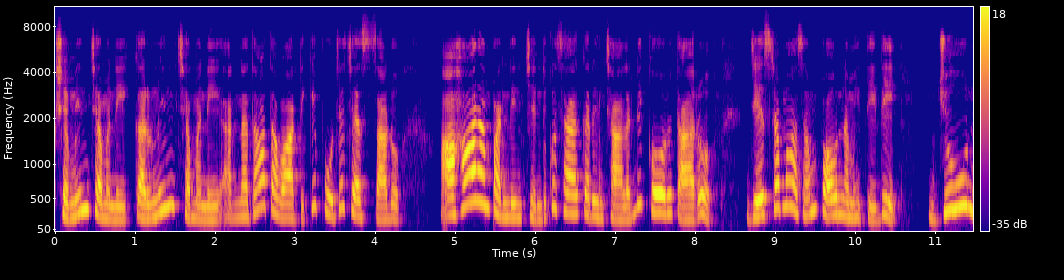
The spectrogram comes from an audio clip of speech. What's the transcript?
క్షమించమని కరుణించమని అన్నదాత వాటికి పూజ చేస్తాడు. ఆహారం పండించేందుకు సహకరించాలని కోరుతారు. జ్యేష్ఠమాసం పౌర్ణమి తిథి జూన్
